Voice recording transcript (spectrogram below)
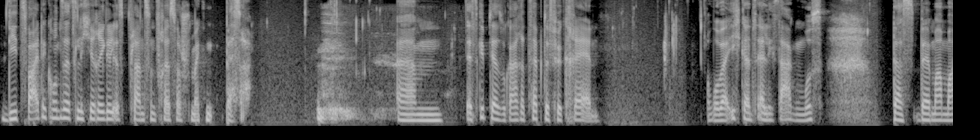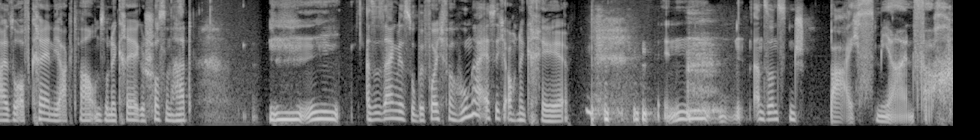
die zweite grundsätzliche Regel ist, Pflanzenfresser schmecken besser. ähm, es gibt ja sogar Rezepte für Krähen. Wobei ich ganz ehrlich sagen muss, dass wenn man mal so auf Krähenjagd war und so eine Krähe geschossen hat, also sagen wir es so, bevor ich verhungere, esse ich auch eine Krähe. Ansonsten spare ich es mir einfach.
